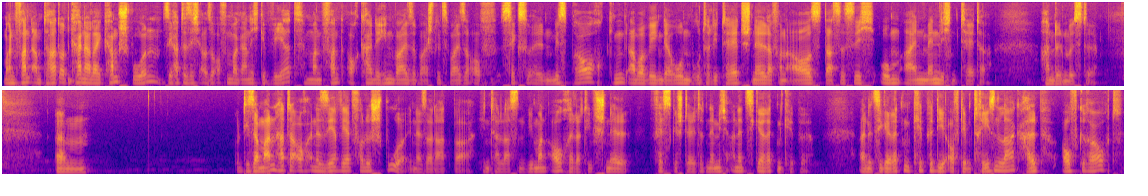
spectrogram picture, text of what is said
Man fand am Tatort keinerlei Kampfspuren. Sie hatte sich also offenbar gar nicht gewehrt. Man fand auch keine Hinweise beispielsweise auf sexuellen Missbrauch, ging aber wegen der hohen Brutalität schnell davon aus, dass es sich um einen männlichen Täter handeln müsste. Ähm, und dieser Mann hatte auch eine sehr wertvolle Spur in der Salatbar hinterlassen, wie man auch relativ schnell festgestellt hat, nämlich eine Zigarettenkippe. Eine Zigarettenkippe, die auf dem Tresen lag, halb aufgeraucht,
